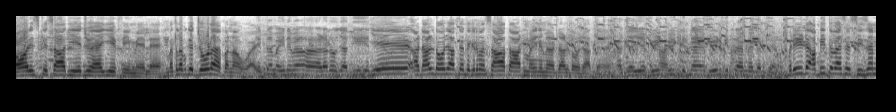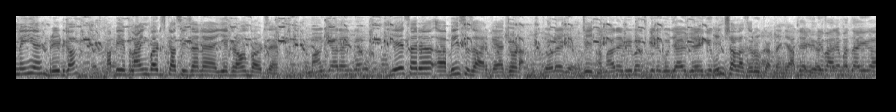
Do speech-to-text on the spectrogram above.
और इसके साथ ये जो है ये फीमेल है। मतलब कि जोड़ा है बना हुआ है कितने महीने में अडर हो जाती है ये? अडल्ट हो जाते हैं तकरीबन सात आठ महीने में अडल्ट हो जाते हैं। अच्छा ये ब्रीड ब्रीड कितना है? ब्रीड कितना है? करते हैं। ब्रीड अभी तो वैसे सीज़न नहीं है। ब्रीड का। अभी फ्लाइंग बर्ड्स का सीज़न है ये ग्राउंड बर्ड्स हैं। तो मांग क्या रहा है ये सर बीस हज़ार का है जोड़ा। जोड़े के? जी, जी। हमारे व्यूवर्स के लिए गुंजाइश रहेगी? इंशाल्लाह ज़रूर कर देंगे अच्छा आपके इसके बारे में बताइएगा।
